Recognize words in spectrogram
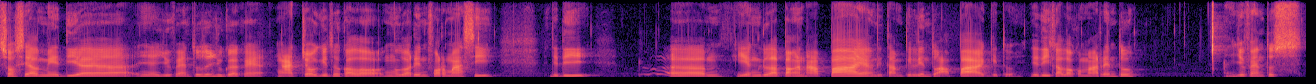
sosial medianya Juventus tuh juga kayak ngaco gitu kalau ngeluarin formasi. Jadi um, yang di lapangan apa, yang ditampilin tuh apa gitu. Jadi kalau kemarin tuh Juventus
